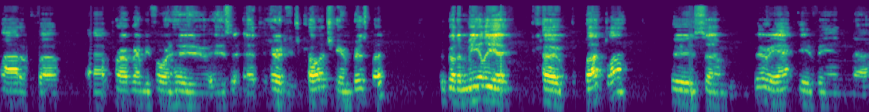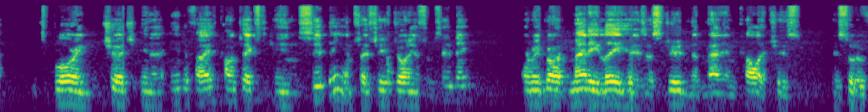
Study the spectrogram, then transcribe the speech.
part of uh, program before and who is at Heritage College here in Brisbane. We've got Amelia Coe Butler, who's um, very active in uh, exploring church in an interfaith context in Sydney, and so she's joining us from Sydney. And we've got Maddie Lee, who's a student at Malyon College, who's, who's sort of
